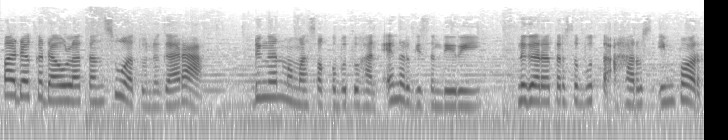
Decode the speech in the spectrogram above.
pada kedaulatan suatu negara. Dengan memasok kebutuhan energi sendiri, negara tersebut tak harus impor.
